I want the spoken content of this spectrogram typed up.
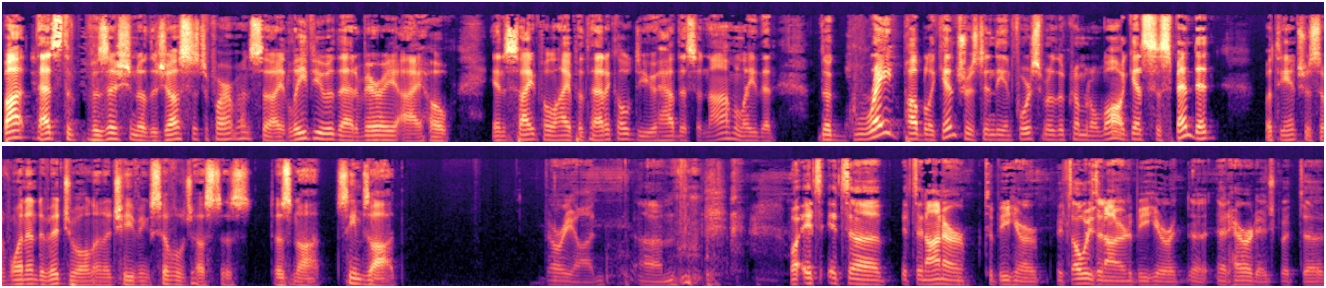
But that's the position of the Justice Department. So I leave you with that very, I hope, insightful hypothetical. Do you have this anomaly that the great public interest in the enforcement of the criminal law gets suspended, but the interest of one individual in achieving civil justice does not? Seems odd. Very odd. Um, well, it's it's a it's an honor to be here. It's always an honor to be here at, uh, at Heritage, but uh,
